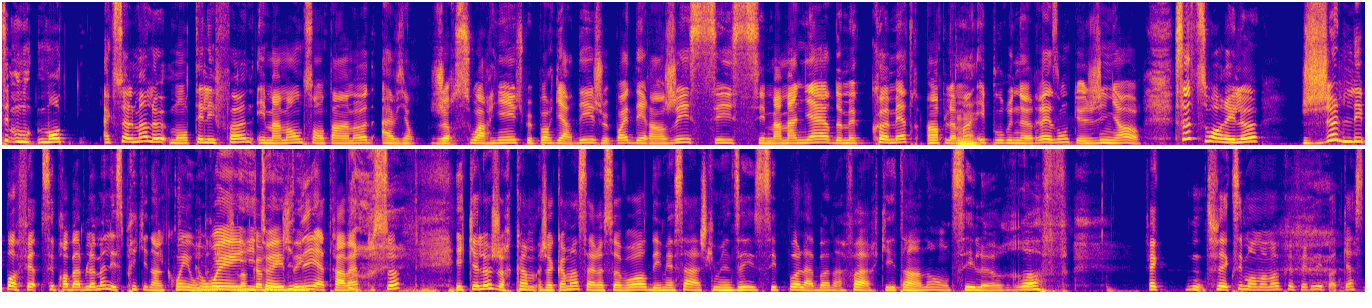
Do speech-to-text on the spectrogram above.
Sais, m- mon- Actuellement, là, mon téléphone et ma montre sont en mode avion. Je reçois rien, je peux pas regarder, je veux pas être dérangée. C'est c'est ma manière de me commettre amplement et pour une raison que j'ignore. Cette soirée-là, je ne l'ai pas faite. C'est probablement l'esprit qui est dans le coin, Audrey, qui m'a comme aidé. guidée à travers tout ça. Et que là, je, recomm- je commence à recevoir des messages qui me disent c'est pas la bonne affaire qui est en onde, c'est le rough. Fait que, c'est mon moment préféré des podcasts.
